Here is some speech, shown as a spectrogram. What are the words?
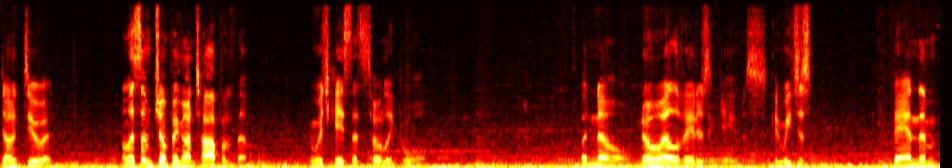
Don't do it. Unless I'm jumping on top of them. In which case that's totally cool. But no, no elevators in games. Can we just ban them?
